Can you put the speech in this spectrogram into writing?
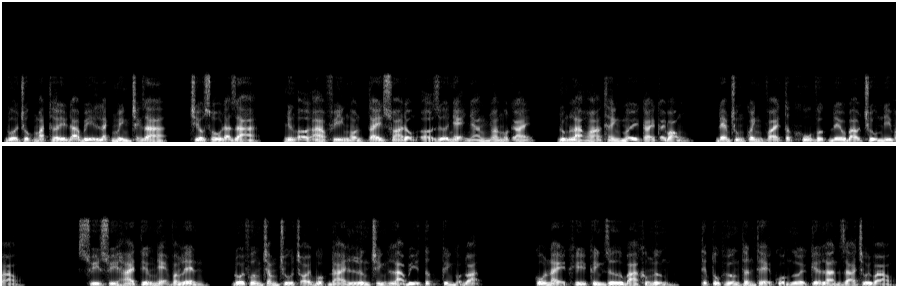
Đũa trúc mắt thấy đã bị lách mình tránh ra, chiêu số đã giả, nhưng ở a phi ngón tay xoa động ở giữa nhẹ nhàng nhoáng một cái, đúng là hóa thành mấy cái cái bóng, đem chung quanh vài tấc khu vực đều bao trùm đi vào. Suy suy hai tiếng nhẹ vang lên, đối phương chăm chú trói buộc đai lưng chính là bị tức kình gọt đoạn. Cỗ này khí kình dư ba không ngừng, tiếp tục hướng thân thể của người kia làn ra chui vào.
